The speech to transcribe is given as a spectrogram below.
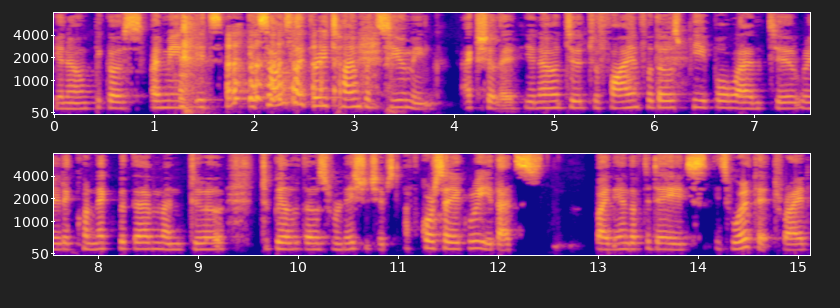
you know, because I mean, it's, it sounds like very time consuming actually, you know, to, to find for those people and to really connect with them and to, to build those relationships. Of course, I agree. That's by the end of the day, it's, it's worth it, right?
